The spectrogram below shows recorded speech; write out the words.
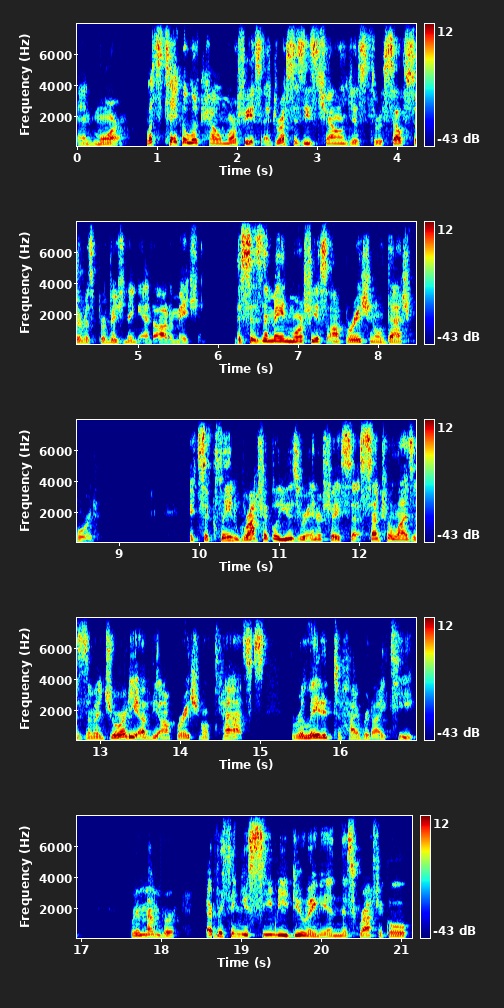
and more. Let's take a look how Morpheus addresses these challenges through self-service provisioning and automation. This is the main Morpheus operational dashboard. It's a clean graphical user interface that centralizes the majority of the operational tasks related to hybrid IT. Remember, everything you see me doing in this graphical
